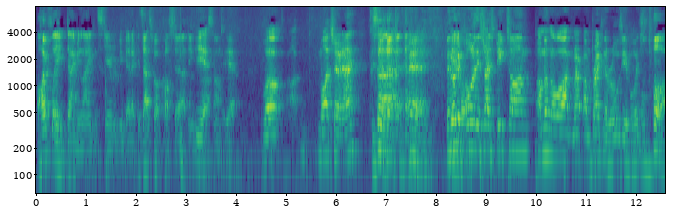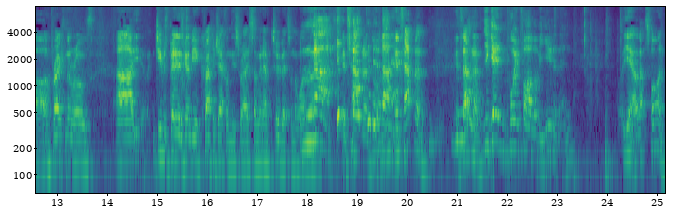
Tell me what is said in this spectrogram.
Hopefully, Damian Lane can steer him a bit better because that's what cost her, I think, Yeah. last time. Yeah. Well, uh, my turn, eh? So, been Get looking forward to this race big time. I'm not gonna lie, I'm, I'm breaking the rules here, boys. I'm Whoa. breaking the rules. Uh, Jim's bet is going to be a crackerjack on this race, so I'm going to have two bets on the one race. Nah. It's happening. Nah. it's happening. It's happening. You're getting 0.5 of a unit then. Yeah, that's fine.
